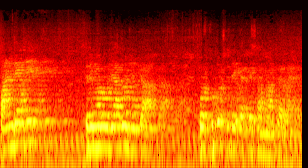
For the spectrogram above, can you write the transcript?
पांडे जी श्री मनोज यादव जी का पुष्पगुच्छ देकर के सम्मान कर रहे हैं।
